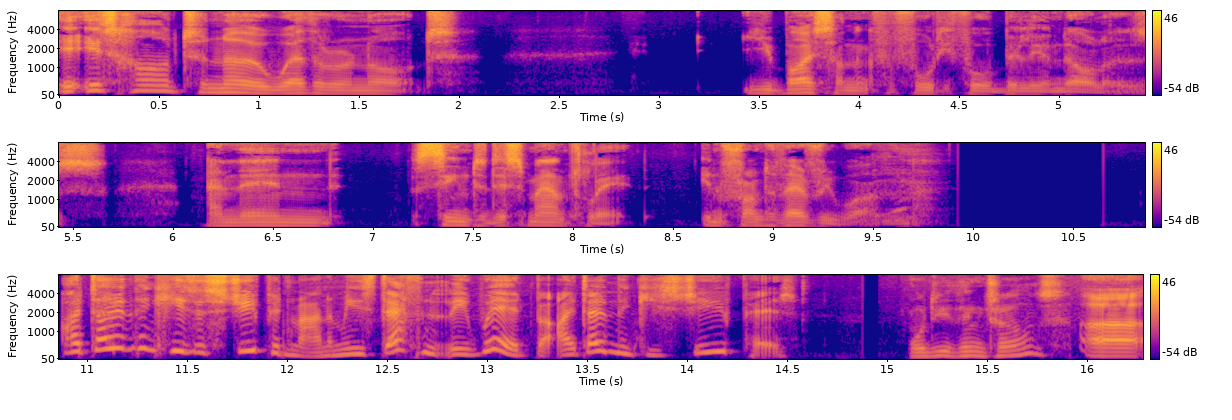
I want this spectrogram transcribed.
It is hard to know whether or not you buy something for $44 billion and then seem to dismantle it in front of everyone. I don't think he's a stupid man. I mean, he's definitely weird, but I don't think he's stupid. What do you think, Charles? Uh,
